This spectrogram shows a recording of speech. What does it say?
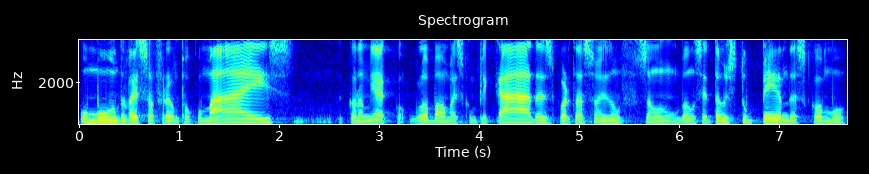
o mundo vai sofrer um pouco mais, economia global mais complicada, as exportações não são, vão ser tão estupendas como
